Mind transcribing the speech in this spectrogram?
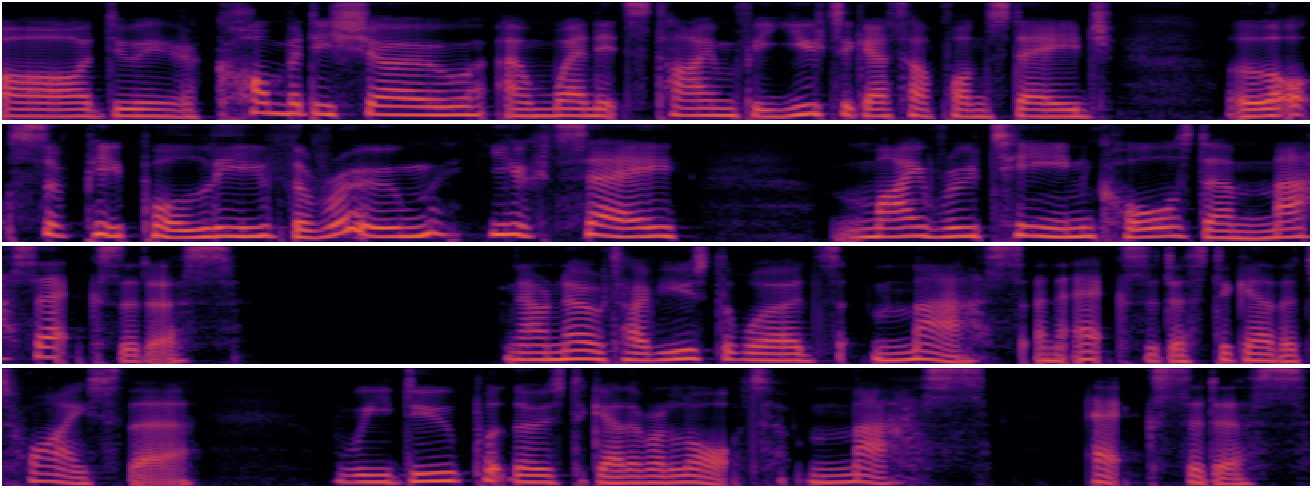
are doing a comedy show and when it's time for you to get up on stage, lots of people leave the room, you could say, My routine caused a mass exodus. Now, note I've used the words mass and exodus together twice there. We do put those together a lot mass, exodus.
